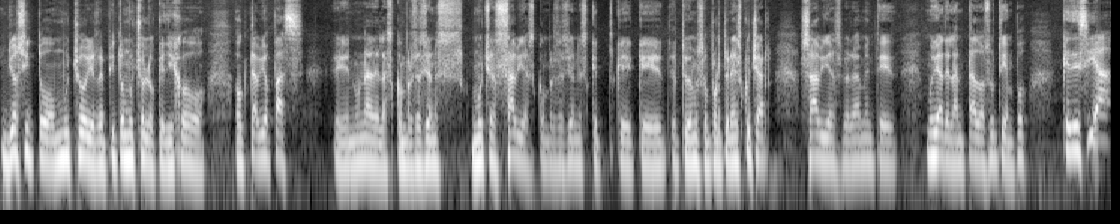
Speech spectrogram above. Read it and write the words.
yo cito mucho y repito mucho lo que dijo Octavio Paz en una de las conversaciones, muchas sabias conversaciones que, que, tuvimos oportunidad de escuchar, sabias, verdaderamente muy adelantado a su tiempo, que decía,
